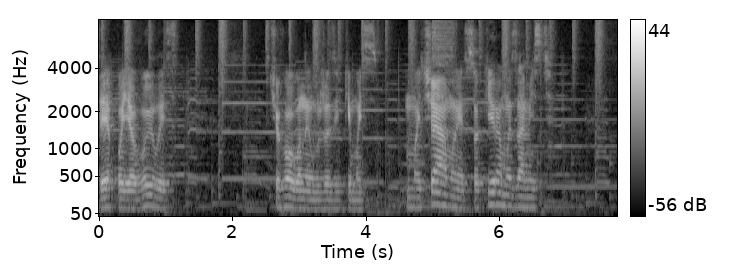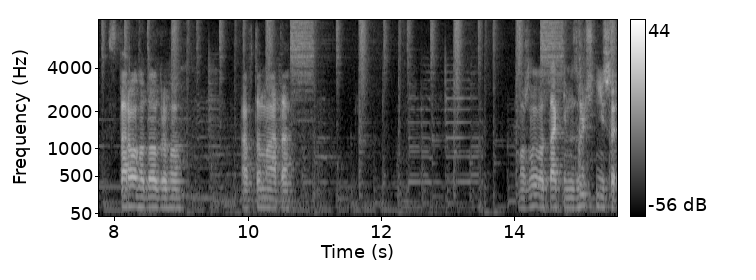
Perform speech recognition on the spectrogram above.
де появились, чого вони вже з якимись мечами, сокирами замість старого доброго автомата. Можливо, так їм зручніше.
